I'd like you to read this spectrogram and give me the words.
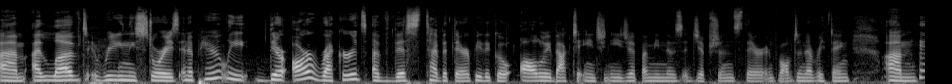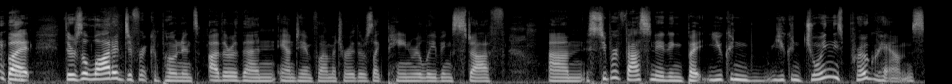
Um, I loved reading these stories, and apparently there are records of this type of therapy that go all the way back to ancient Egypt. I mean, those Egyptians they're involved in everything, um, but there's a lot of different components other than anti-inflammatory. There's like pain relieving stuff um, super fascinating but you can you can join these programs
